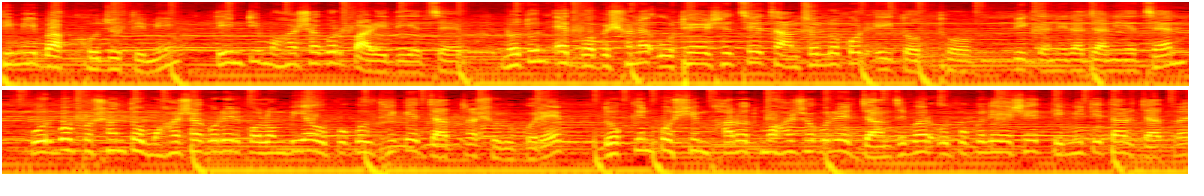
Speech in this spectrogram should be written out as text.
তিমি বা খোঁজো তিমি তিনটি মহাসাগর পাড়ি দিয়েছে। নতুন এক গবেষণায় উঠে এসেছে চাঞ্চল্যকর এই তথ্য। বিজ্ঞানীরা জানিয়েছেন, পূর্ব প্রশান্ত মহাসাগরের কলম্বিয়া উপকূল থেকে যাত্রা শুরু করে দক্ষিণ পশ্চিম ভারত মহাসাগরের জাঞ্জিবার উপকূলে এসে তিমিটি তার যাত্রা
